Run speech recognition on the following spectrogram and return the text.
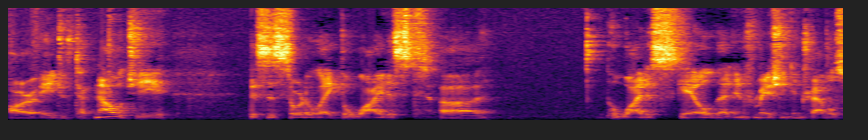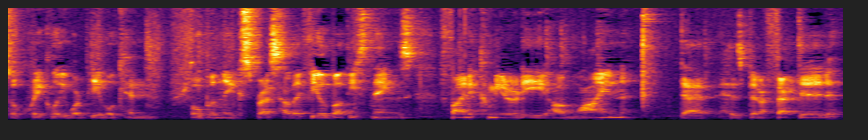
our age of technology, this is sort of like the widest, uh, the widest scale that information can travel so quickly, where people can openly express how they feel about these things, find a community online that has been affected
